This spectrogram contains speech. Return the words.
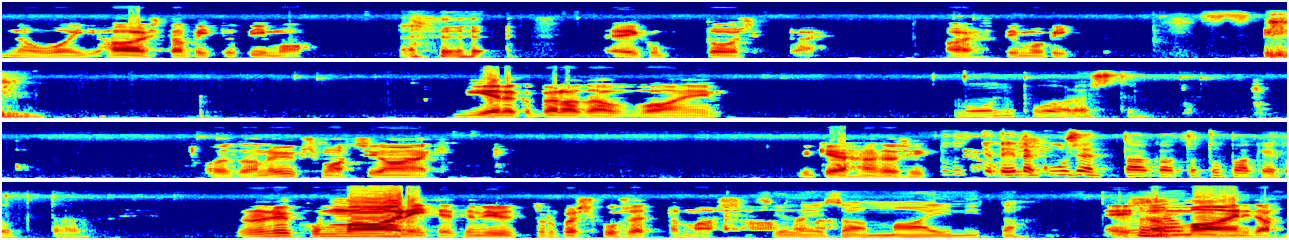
No voi haista vittu Timo. Ei kun toisinpäin. Haista Timo vittu. Vieläkö pelataan vai? Mun puolesta. Otetaan yksi matsi ainakin. Mikähän se sitten Ja teitä kusettaa kautta tupaketuttaa. No nyt kun mainit, niin nyt rupes kusettamaan saatana. Siellä ei saa mainita. Ei saa No. mainita.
